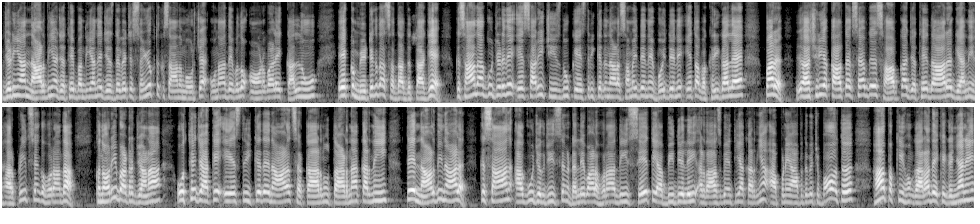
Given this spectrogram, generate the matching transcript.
ਜਿਹੜੀਆਂ ਨਾਲ ਦੀਆਂ ਜਥੇਬੰਦੀਆਂ ਨੇ, ਜਿਸ ਦੇ ਵਿੱਚ ਸੰਯੁਕਤ ਕਿਸਾਨ ਮੋਰਚਾ ਉਹਨਾਂ ਦੇ ਵੱਲੋਂ ਆਉਣ ਵਾਲੇ ਕੱਲ ਨੂੰ ਇੱਕ ਮੀਟਿੰਗ ਦਾ ਸੱਦਾ ਦਿੱਤਾ ਗਿਆ ਕਿਸਾਨ ਆਗੂ ਜਿਹੜੇ ਨੇ, ਇਹ ਸਾਰੀ ਚੀਜ਼ ਨੂੰ ਕਿਸ ਤਰੀਕੇ ਦੇ ਨਾਲ ਸਮਝਦੇ ਨੇ, ਬੁੱਝਦੇ ਨੇ, ਇਹ ਤਾਂ ਵੱਖਰੀ ਗੱਲ ਹੈ। ਪਰ ਸ਼੍ਰੀ ਅਕਾਲ ਤਖਤ ਸਾਹਿਬ ਦੇ ਸਾਬਕਾ ਜਥੇਦਾਰ ਗਿਆਨੀ ਹਰਪ੍ਰੀਤ ਸਿੰਘ ਹੋਰਾਂ ਦਾ ਖਨੌਰੀ ਬਾਰਡਰ ਜਾਣਾ, ਉੱਥੇ ਜਾ ਕੇ ਇਸ ਤਰੀਕੇ ਦੇ ਨਾਲ ਸਰਕਾਰ ਨੂੰ ਤਾੜਨਾ ਕਰਨੀ ਤੇ ਨਾਲ ਦੀ ਨਾਲ ਕਿਸਾਨ ਆਗੂ ਜਗਜੀਤ ਸਿੰਘ ਡੱਲੇਵਾਲ ਹੋਰਾਂ ਦੀ ਸਿਹਤਯਾਬੀ ਦੇ ਲਈ ਅਰਦਾਸ ਬੇਨਤੀਆਂ ਕਰਨੀਆਂ ਆਪਣੇ ਆਪ ਦੇ ਵਿੱਚ ਬਹੁਤ, ਹਾਂ, ਪੱਕੀ ਹੁੰਗਾਰਾ ਦੇ ਕੇ ਗਈਆਂ ਨੇ।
